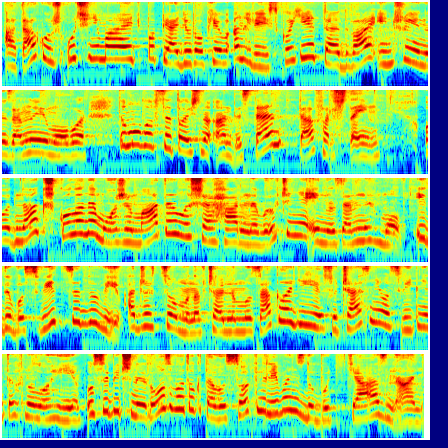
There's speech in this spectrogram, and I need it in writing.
а також учні мають по 5 уроків англійської та два іншої іноземної мови. Тому ви все точно understand та фарштейн. Однак школа не може мати лише гарне вивчення іноземних мов, і дивосвіт це довів, адже в цьому навчальному закладі є сучасні освітні технології, усебічний розвиток та високий рівень здобуття знань.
